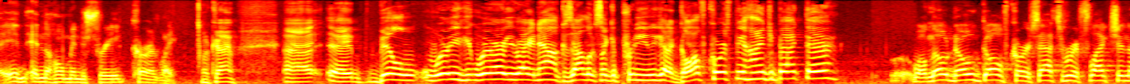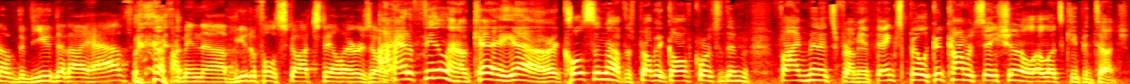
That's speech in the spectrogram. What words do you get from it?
in, in the home industry currently. Okay, uh, uh, Bill, where are you where are you right now? Because that looks like a pretty. You got a golf course behind you back there. Well, no, no golf course. That's a reflection of the view that I have. I'm in uh, beautiful Scottsdale, Arizona. I had a feeling. Okay, yeah, all right, close enough. There's probably a golf course within five minutes from you. Thanks, Bill. Good conversation. Let's keep in touch.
